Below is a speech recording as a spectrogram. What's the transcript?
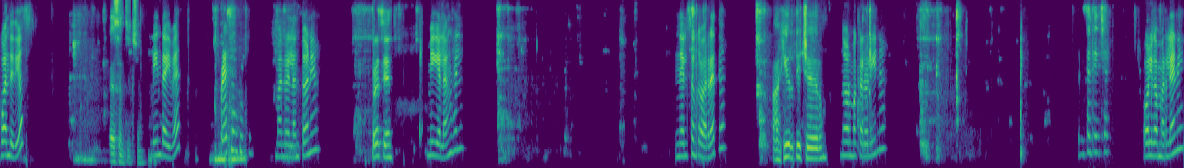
Juan de Dios, Present teacher. Linda Ivette, Present. Manuel Antonio, Present. Miguel Ángel, Nelson Cabarrete, I'm here, teacher. Norma Carolina, Present, teacher. Olga Marlene,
